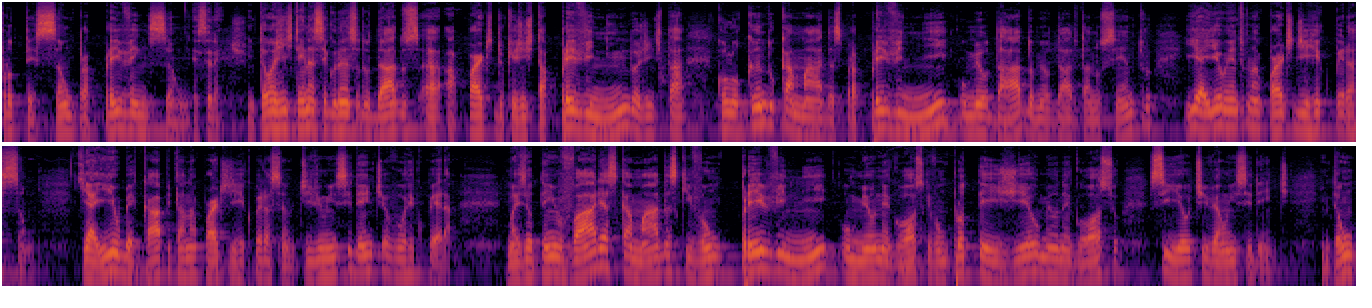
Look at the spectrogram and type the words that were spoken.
proteção para prevenção. Excelente. Então a gente tem na segurança dos dados a, a parte do que a gente está prevenindo, a gente está colocando camadas para prevenir o meu dado, o meu dado está no centro, e aí eu entro na parte de recuperação. Que aí o backup está na parte de recuperação. Eu tive um incidente, eu vou recuperar mas eu tenho várias camadas que vão prevenir o meu negócio, que vão proteger o meu negócio se eu tiver um incidente. Então,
